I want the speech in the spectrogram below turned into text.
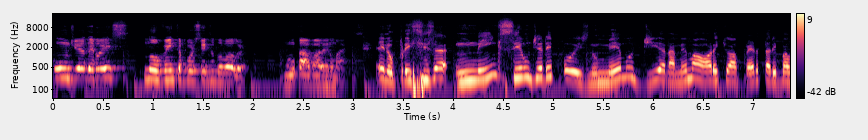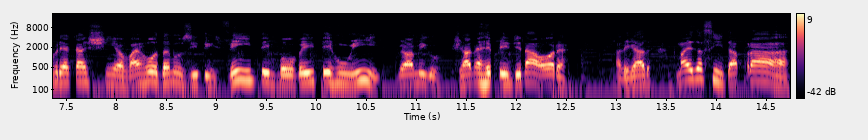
Um dia depois, 90% do valor. Não tá valendo mais. E não precisa nem ser um dia depois. No mesmo dia, na mesma hora que eu aperto ali pra abrir a caixinha, vai rodando os itens, vem item bom, vem item ruim, meu amigo, já me arrependi na hora, tá ligado? Mas assim, dá pra,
